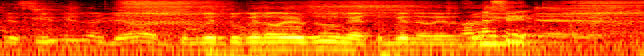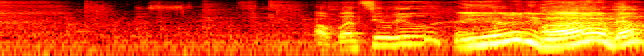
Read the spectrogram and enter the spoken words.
Di sini lah jalan. Tungguin, tungguin Lil dulu nggak? Tungguin Mana dulu. sih? Apaan sih Lil? Iya lu di mana, Bang?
